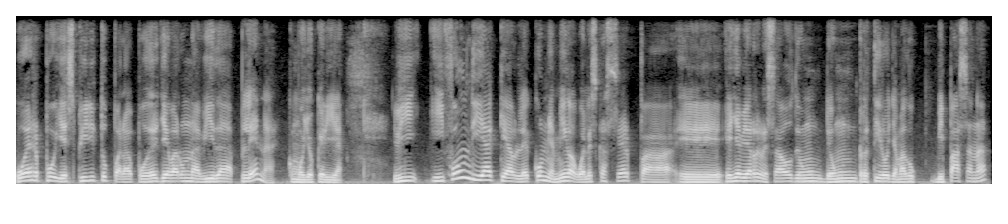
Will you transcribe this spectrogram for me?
cuerpo y espíritu para poder llevar una vida plena como yo quería. Y, fue un día que hablé con mi amiga Waleska Serpa. Eh, ella había regresado de un, de un retiro llamado Vipassana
